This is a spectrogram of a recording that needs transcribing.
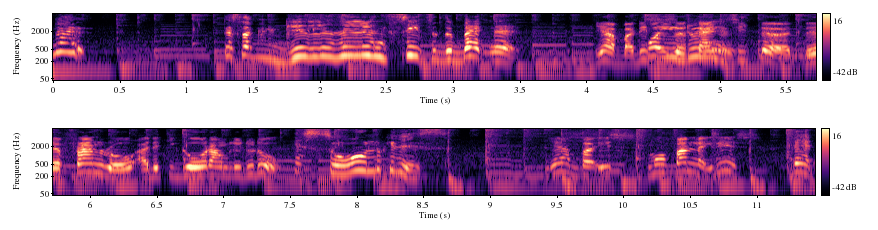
Nat, there's like a gazillion seats at the back, Nat. Yeah, but this What is a doing 10 seater. The front row ada tiga orang boleh duduk. Yes, so look at this. Yeah, but it's more fun like this. Nat,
